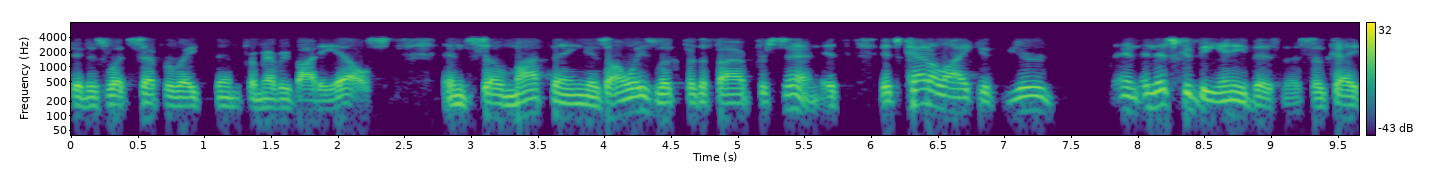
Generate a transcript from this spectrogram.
that is what separates them from everybody else. And so my thing is always look for the 5%. It's it's kind of like if you're and, and this could be any business, okay?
